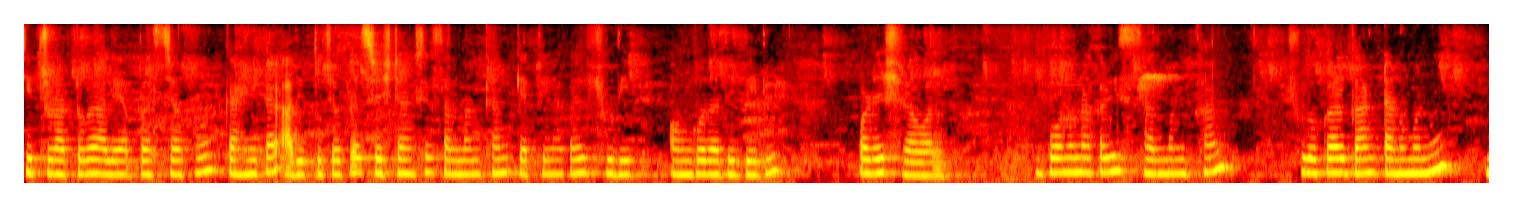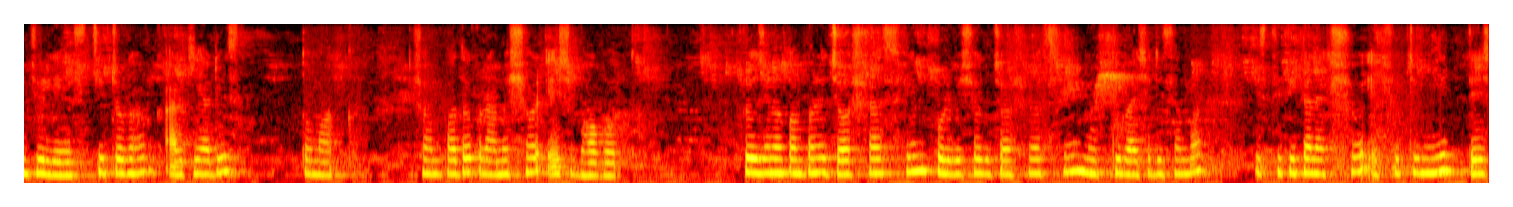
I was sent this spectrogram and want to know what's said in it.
চিত্রনাট্যকার আলী আব্বাস জাফর, কাহিনীকার আদিত্য চোপড়া, শ্রেষ্ঠাংশে সালমান খান, ক্যাটরিনা কাইফ সুদীপ অঙ্গদাদি বেদি, পরেশ রাওয়াল। বর্ণনাকারী সালমান খান, সুরকার গান টানুমানু, জুলিয়াস, চিত্রগ্রাহক আর্কিয়াডিস তোমাক, সম্পাদক রামেশ্বর এস ভগত। প্রযোজনা কোম্পানি যশরাজ ফিল্ম, পরিবেশক যশরাজ ফিল্ম, মুক্তি বাইশে ডিসেম্বর, স্থিতিকাল একশো একষট্টি মিনিট, দেশ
